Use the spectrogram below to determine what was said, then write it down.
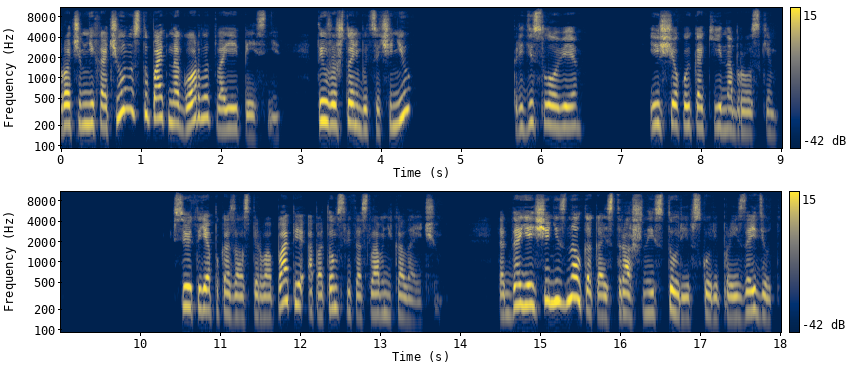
Впрочем, не хочу наступать на горло твоей песни. Ты уже что-нибудь сочинил? Предисловие. И еще кое-какие наброски. Все это я показал сперва папе, а потом Святославу Николаевичу. Тогда я еще не знал, какая страшная история вскоре произойдет,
